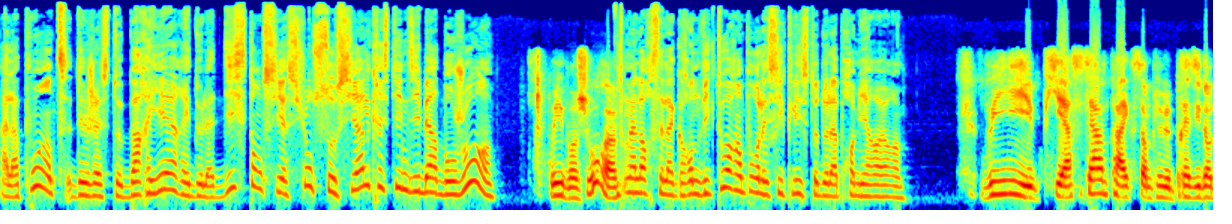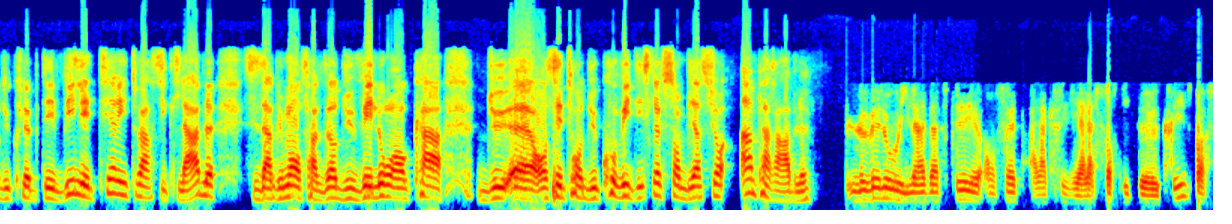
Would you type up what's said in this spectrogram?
à la pointe des gestes barrières et de la distanciation sociale. Christine Zibert, bonjour. Oui, bonjour. Alors c'est la grande victoire hein, pour les cyclistes de la première heure. Oui, Pierre Stern, par exemple, le président du club des villes et territoires cyclables, ses arguments en faveur du vélo en cas du, euh, en ces temps du Covid-19 sont bien sûr imparables. Le vélo, il est adapté en fait à la crise et à la sortie de crise parce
